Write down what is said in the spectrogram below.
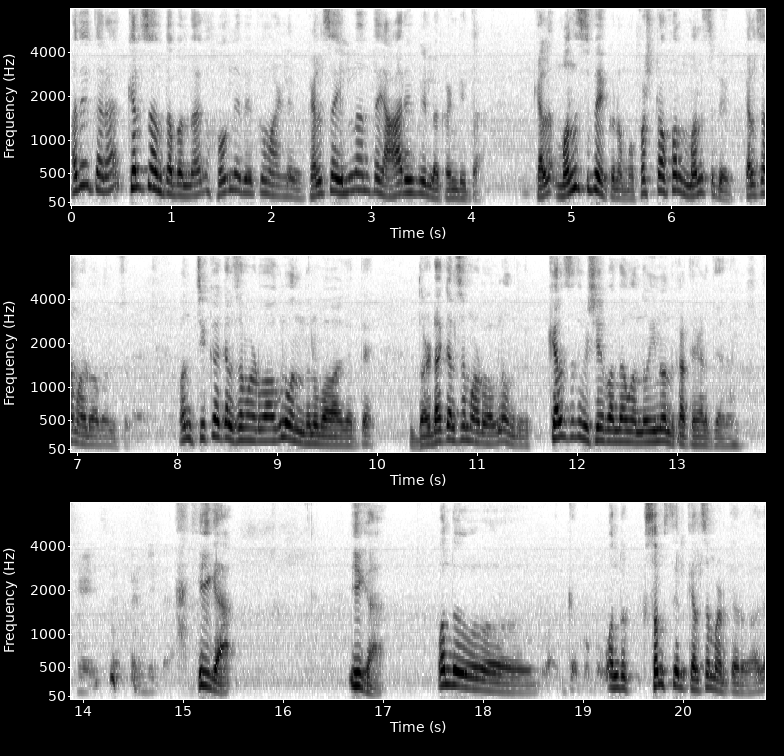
ಅದೇ ಥರ ಕೆಲಸ ಅಂತ ಬಂದಾಗ ಹೋಗಲೇಬೇಕು, ಮಾಡಲೇಬೇಕು. ಕೆಲಸ ಇಲ್ಲ ಅಂತ ಯಾರಿಗೂ ಇಲ್ಲ ಖಂಡಿತ. ಕೆಲ, ಮನಸ್ಸು ಬೇಕು ನಮ್ಮ ಫಸ್ಟ್ ಆಫ್ ಆಲ್ ಮನಸ್ಸು ಬೇಕು. ಕೆಲಸ ಮಾಡುವ ಮನಸ್ಸು. ಒಂದು ಚಿಕ್ಕ ಕೆಲಸ ಮಾಡುವಾಗಲೂ ಒಂದು ಅನುಭವ ಆಗುತ್ತೆ. ದೊಡ್ಡ ಕೆಲಸ ಮಾಡುವಾಗಲೂ ಒಂದು ಕೆಲಸದ ವಿಷಯ ಬಂದಾಗ ಒಂದು ಇನ್ನೊಂದು ಕತೆ ಹೇಳ್ತೇನೆ. ಈಗ ಈಗ ಒಂದು ಒಂದು ಸಂಸ್ಥೆಯಲ್ಲಿ ಕೆಲಸ ಮಾಡ್ತಾ ಇರುವಾಗ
